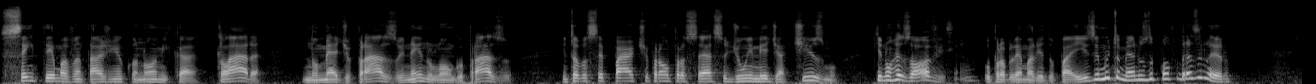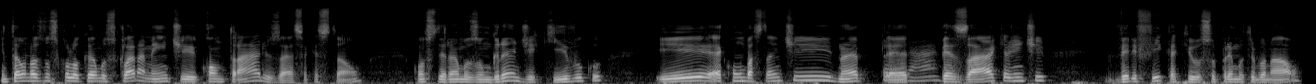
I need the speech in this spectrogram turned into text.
sem ter uma vantagem econômica clara, no médio prazo e nem no longo prazo, então você parte para um processo de um imediatismo que não resolve Sim. o problema ali do país e muito menos do povo brasileiro. Então nós nos colocamos claramente contrários a essa questão, consideramos um grande equívoco e é com bastante né, pesar. É, pesar que a gente verifica que o Supremo Tribunal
